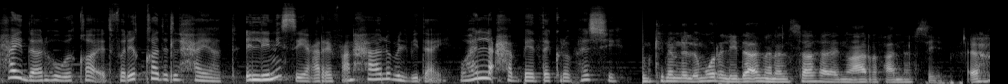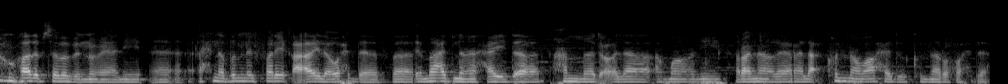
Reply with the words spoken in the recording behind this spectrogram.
حيدر هو قائد فريق قادة الحياة اللي نسي يعرف عن حاله بالبداية وهلأ حبيت ذكره بهالشي. يمكن من الأمور اللي دائما أنساها إنه أعرف عن نفسي. وهذا بسبب إنه يعني آه، إحنا ضمن الفريق عائلة واحدة فما عندنا حيدر محمد علا أماني رنا غيره لأ كنا واحد وكنا روح واحدة.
